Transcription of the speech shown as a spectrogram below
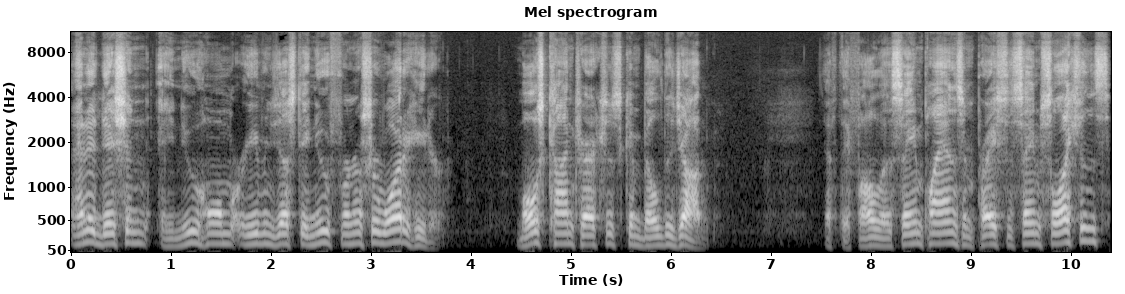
an addition, a new home, or even just a new furnace or water heater, most contractors can build the job. If they follow the same plans and price the same selections,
